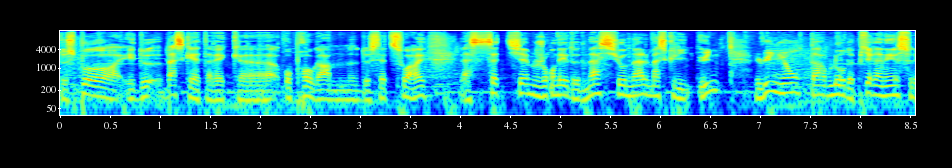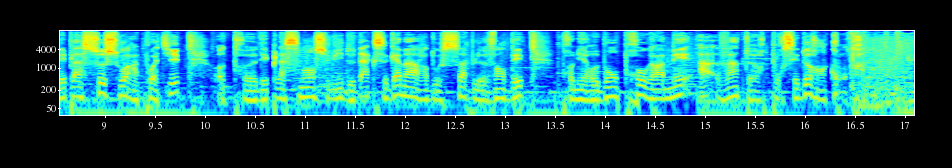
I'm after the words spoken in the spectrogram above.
de sport et de basket avec euh, au programme de cette soirée la septième journée de National Masculine 1. L'Union Tarbes-Lourdes Pyrénées se déplace ce soir à Poitiers. Autre déplacement, celui de Dax Gamard au Sable Vendée. Premier rebond programmé à 20h pour ces deux rencontres. 糟蹋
